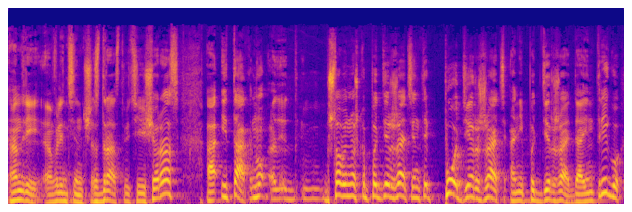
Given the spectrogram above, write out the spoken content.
Андрей Валентинович, здравствуйте еще раз. А, итак, ну, э, чтобы немножко поддержать, поддержать, а не поддержать, да, интригу,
